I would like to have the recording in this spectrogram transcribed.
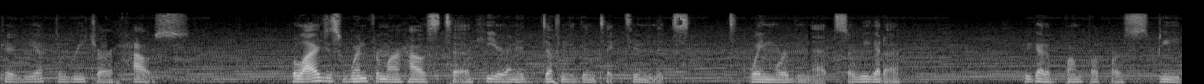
Okay, we have to reach our house. Well, I just went from our house to here, and it definitely didn't take two minutes. It's way more than that, so we gotta... We gotta bump up our speed.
